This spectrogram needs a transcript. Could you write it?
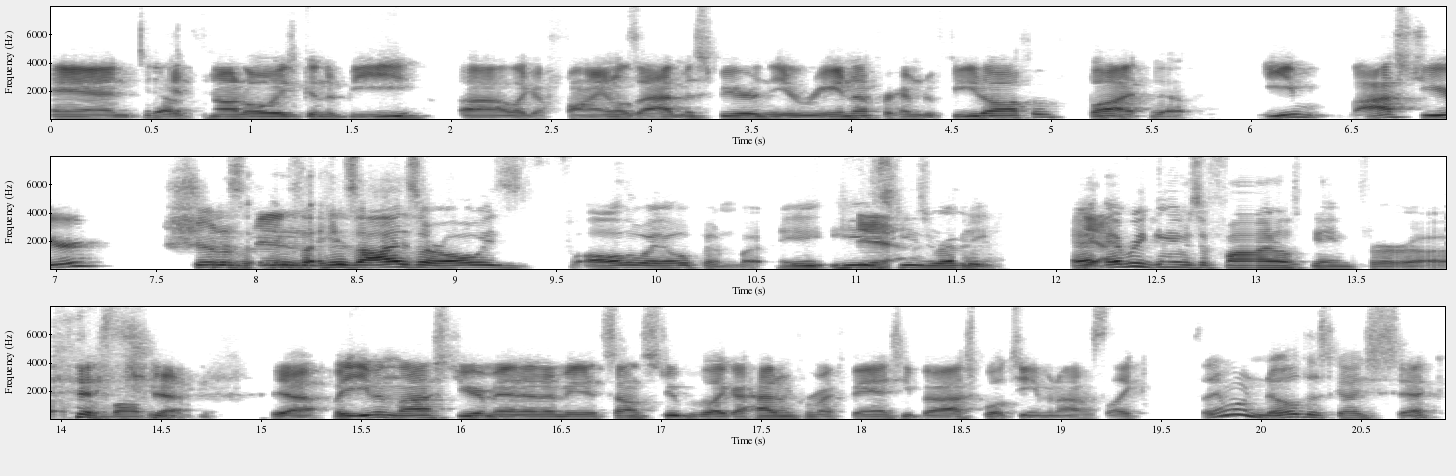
and yeah. it's not always going to be uh, like a finals atmosphere in the arena for him to feed off of. But yeah. he last year should have his, his, his, eyes are always all the way open, but he, he's yeah. he's ready. Yeah. Every game is a finals game for, uh, for Bobby. yeah, yeah. But even last year, man, and I mean, it sounds stupid. But like I had him for my fantasy basketball team, and I was like, does anyone know this guy's sick?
